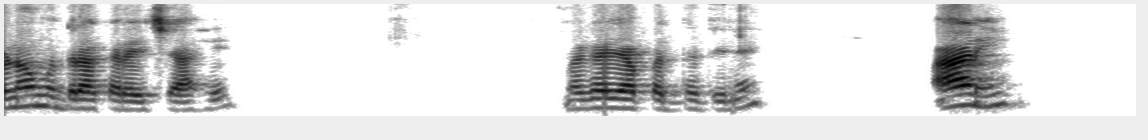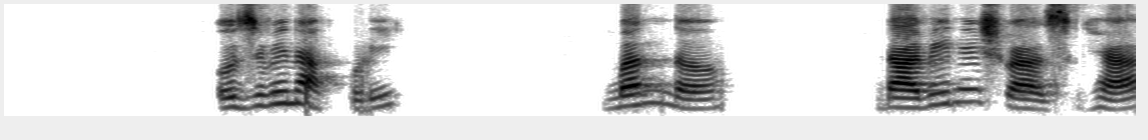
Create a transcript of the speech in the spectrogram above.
प्रणव मुद्रा करायची आहे. बघा या पद्धतीने. आणि उजवी नागपुडी बंद. डावीने श्वास घ्या.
